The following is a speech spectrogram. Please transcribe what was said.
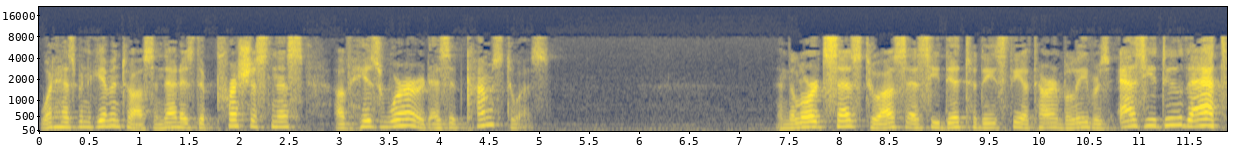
what has been given to us, and that is the preciousness of His Word as it comes to us. And the Lord says to us, as He did to these Thyatiran believers, as you do that,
